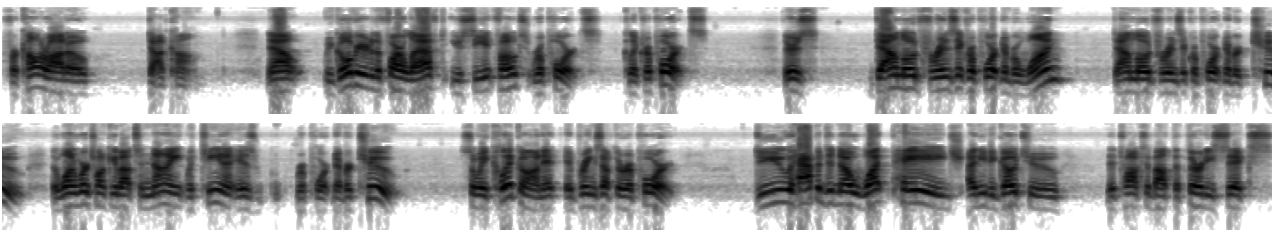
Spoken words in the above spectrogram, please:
for Colorado.com. Now, we go over here to the far left. You see it, folks? Reports. Click Reports. There's download forensic report number one, download forensic report number two. The one we're talking about tonight with Tina is report number two. So we click on it, it brings up the report. Do you happen to know what page I need to go to that talks about the 36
